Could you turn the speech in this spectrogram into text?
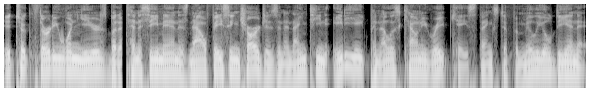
It took 31 years, but a Tennessee man is now facing charges in a 1988 Pinellas County rape case thanks to familial DNA.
